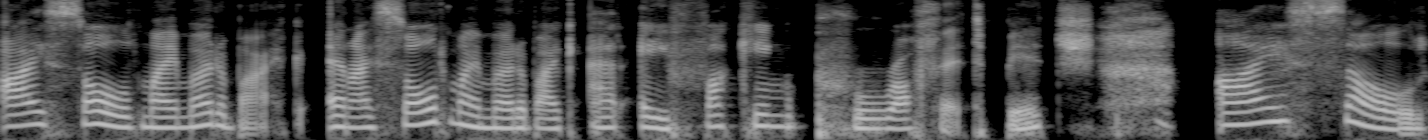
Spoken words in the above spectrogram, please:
I sold my motorbike and I sold my motorbike at a fucking profit, bitch. I sold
